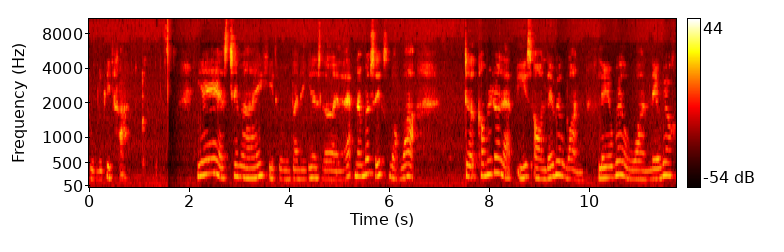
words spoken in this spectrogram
ถูกหรือผิดคะ yes ใช่ไหมขีดถูกลงไปใน yes เลยและ number six บอกว่า The computer lab is on level 1 level 1 level ค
